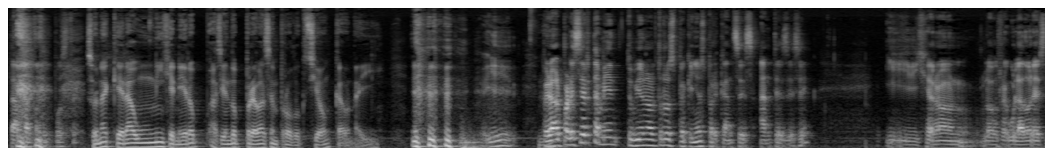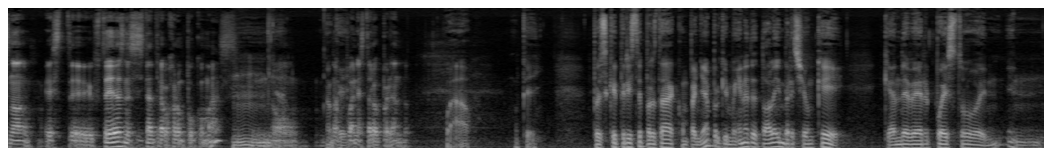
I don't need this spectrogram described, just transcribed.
tapa con el poste. suena que era un ingeniero haciendo pruebas en producción, cabrón, ahí. Pero al parecer también tuvieron otros pequeños percances antes de ese. Y dijeron los reguladores, no, este, ustedes necesitan trabajar un poco más. Mm, no, no pueden estar operando. Wow. Ok pues qué triste para esta compañía, porque imagínate toda la inversión que, han de haber puesto en,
